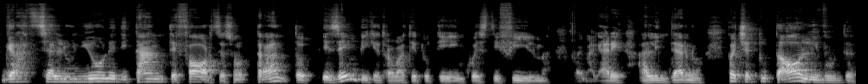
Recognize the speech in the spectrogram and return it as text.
grazie all'unione di tante forze. Sono l'altro esempi che trovate tutti in questi film. Poi magari all'interno, poi c'è tutta Hollywood,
